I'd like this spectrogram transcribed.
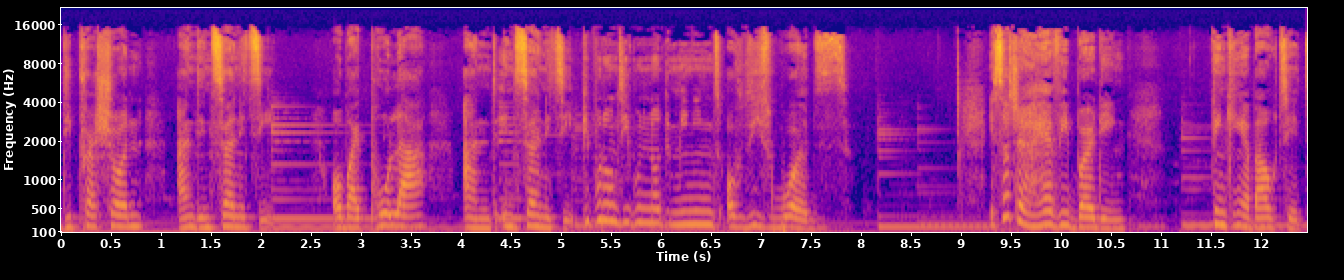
depression and insanity or bipolar and insanity. People don't even know the meanings of these words. It's such a heavy burden thinking about it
